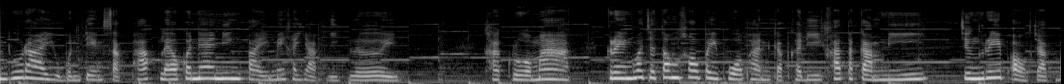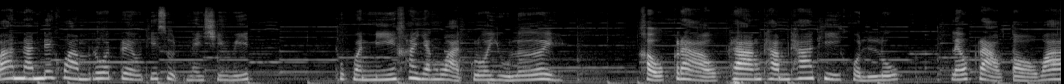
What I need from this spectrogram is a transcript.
นทุรายอยู่บนเตียงสักพักแล้วก็แน่นิ่งไปไม่ขยับอีกเลยข้ากลัวมาก เกรงว่าจะต้องเข้าไปพัวพันกับคดีฆาตกรรมนี้ จึงรีบออกจากบ้านนั้นด้วยความรวดเร็วที่สุดในชีวิต ทุกวันนี้ข้ายังหวาดกลัวอยู่เลย เขากล่าวพลางทำท่าทีขนลุก แล้วกล่าวต่อว่า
